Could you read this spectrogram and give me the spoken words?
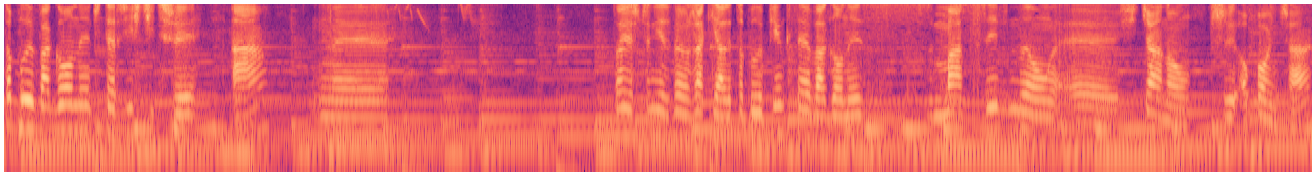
To były wagony 43A. E, To jeszcze nie zwężaki, ale to były piękne wagony z masywną e, ścianą przy opończach,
